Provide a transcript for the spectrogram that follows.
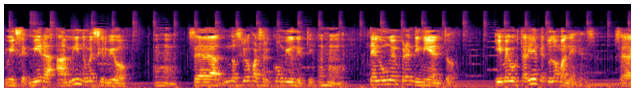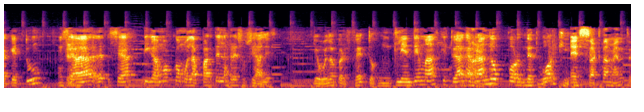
Y me dice, mira, a mí no me sirvió. O sea, no sirvió para hacer community tengo un emprendimiento y me gustaría que tú lo manejes. O sea, que tú seas, seas, digamos, como la parte de las redes sociales. Yo, bueno, perfecto. Un cliente más que estoy agarrando por networking. Exactamente.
